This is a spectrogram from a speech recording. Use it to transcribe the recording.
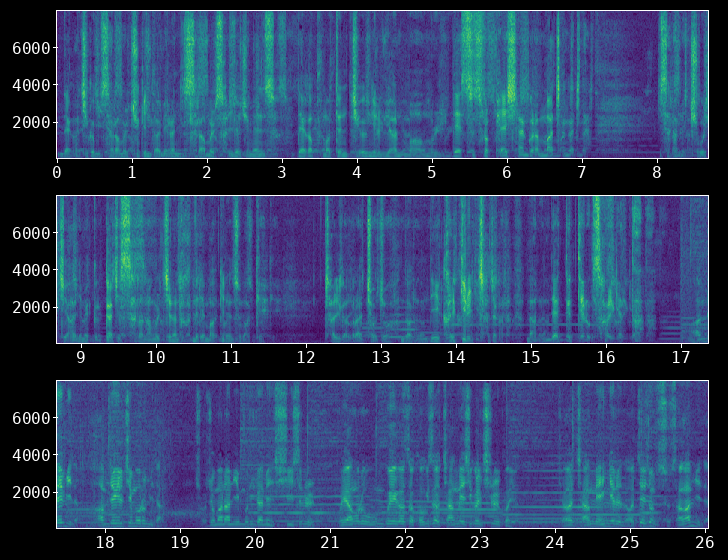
내가 지금 이 사람을 죽인다면 이 사람을 살려주면서 내가 품었던 정의를 위한 마음을 내 스스로 배신한 거랑 마찬가지다 이 사람이 죽을지 아니면 끝까지 살아남을지는 하늘에 맡기는 수밖에. 잘 가거라 조조. 너는 네 갈 길을 찾아가라. 나는 내 뜻대로 살겠다. 안 됩니다. 함정일지 모릅니다. 조조만한 인물이라면 시신을 고향으로 웅구에 가서 거기서 장례식을 치를 거요. 저 장례 행렬은 어째 좀 수상합니다.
